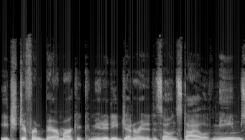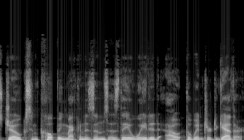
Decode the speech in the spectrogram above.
Each different bear market community generated its own style of memes, jokes, and coping mechanisms as they awaited out the winter together.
